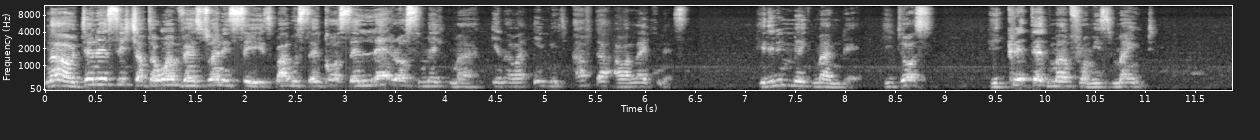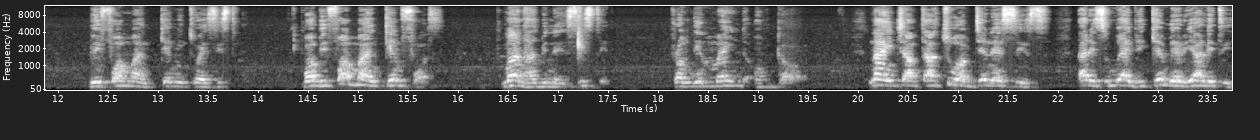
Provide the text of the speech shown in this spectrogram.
Now, Genesis chapter 1, verse 26, Bible says, God said, Let us make man in our image after our likeness. He didn't make man there. He just he created man from his mind before man came into existence. But before man came forth, man has been existing from the mind of God. Now, in chapter 2 of Genesis, that is where it became a reality.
